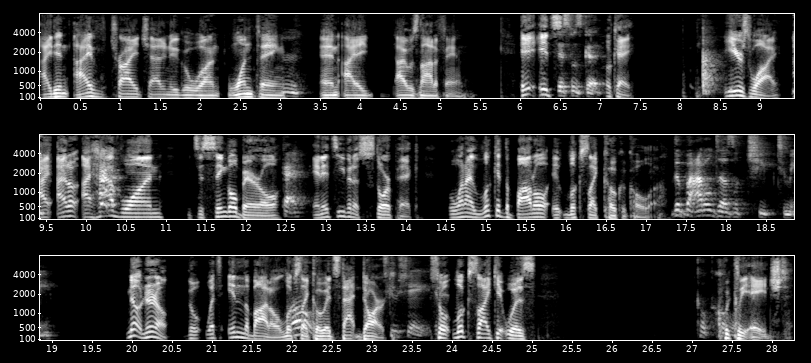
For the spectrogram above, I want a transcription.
I didn't. I've tried Chattanooga one one thing, Mm. and I I was not a fan. It, it's This was good. okay. Here's why. I I don't. I have one. It's a single barrel, Okay. and it's even a store pick. But when I look at the bottle, it looks like Coca Cola. The bottle does look cheap to me. No, no, no. The what's in the bottle looks like Oh. Coca. It's that dark, Touche. so it looks like it was Coca-Cola. quickly aged.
